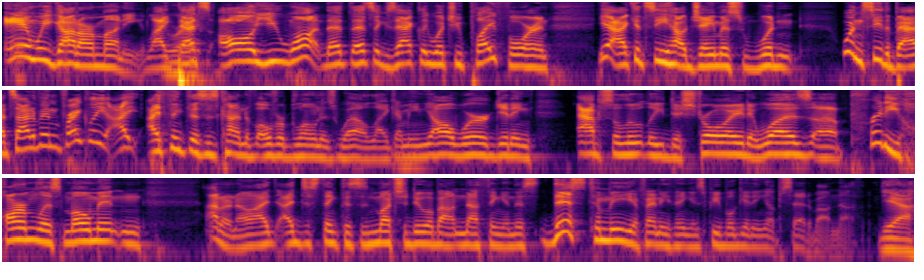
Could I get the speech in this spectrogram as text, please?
and we got our money. Like Right. that's all you want. That that's exactly what you play for. And yeah, I could see how Jameis wouldn't wouldn't see the bad side of it. And frankly, I, I think this is kind of overblown as well. Like, I mean, y'all were getting absolutely destroyed. It was a pretty harmless moment. And I don't know. I, I just think this is much to do about nothing. And this, this to me, if anything, is people getting upset about nothing. Yeah,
